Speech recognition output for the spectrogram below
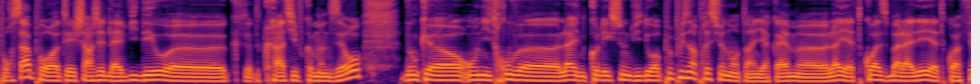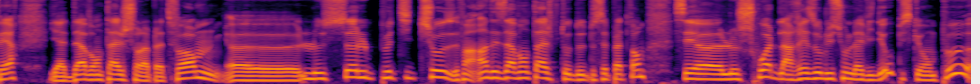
pour ça, pour télécharger de la vidéo euh, Creative Commons 0. Donc euh, on y trouve euh, là une collection de vidéos un peu plus impressionnante. hein. Il y a quand même euh, là il y a de quoi se balader, il y a de quoi faire. Il y a davantage sur la plateforme. Le seul petite chose, enfin un des avantages plutôt de, cette plateforme, c'est le choix de la résolution de la vidéo, puisqu'on peut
